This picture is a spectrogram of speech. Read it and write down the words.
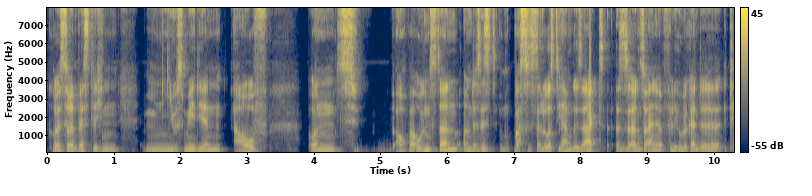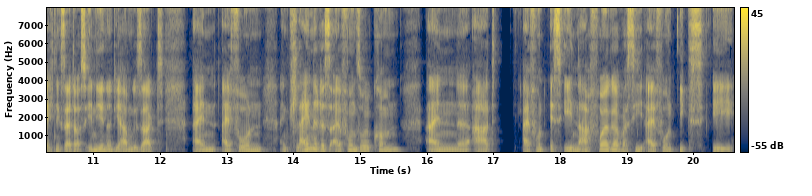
größeren westlichen Newsmedien auf. Und auch bei uns dann. Und das ist, was ist da los? Die haben gesagt, das ist irgend so eine völlig unbekannte Technikseite aus Indien und die haben gesagt, ein iPhone, ein kleineres iPhone soll kommen, eine Art iPhone SE Nachfolger, was sie iPhone XE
